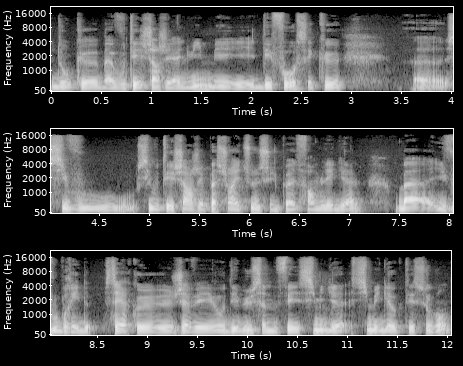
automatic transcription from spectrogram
Donc, euh, bah, vous téléchargez la nuit, mais défaut, c'est que euh, si vous si vous téléchargez pas sur iTunes une plateforme légale, bah il vous bride. C'est-à-dire que j'avais au début ça me fait 6, 6 mégaoctets secondes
